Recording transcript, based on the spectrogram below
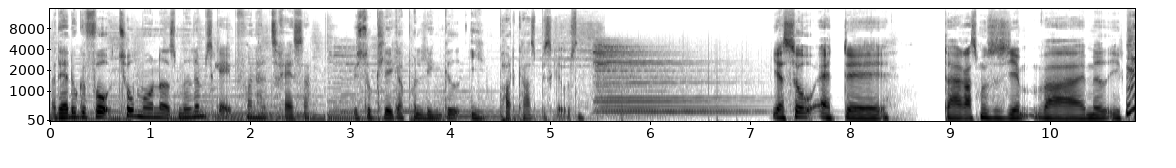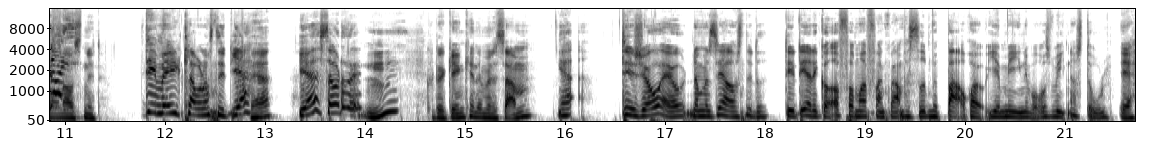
Og det er, at du kan få to måneders medlemskab for en 50'er, hvis du klikker på linket i podcastbeskrivelsen. Jeg så, at øh, der Rasmus' hjem var med i et klovnafsnit. Det er med i et klovnafsnit, ja. Ja. Ja, så du det? Mm. Kunne du genkende det med det samme? Ja. Det sjove er jo, når man ser afsnittet, det er der, det går op for mig, at Frank Varm har siddet med bagrøv hjemme i en af vores vinerstol. Ja.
